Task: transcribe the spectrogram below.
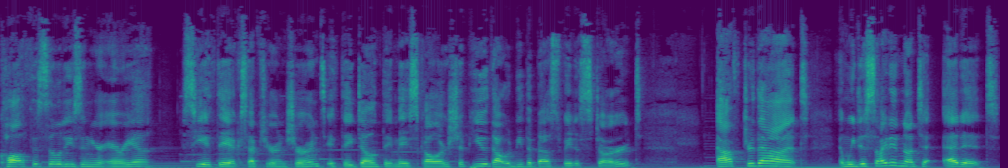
Call facilities in your area, see if they accept your insurance. If they don't, they may scholarship you. That would be the best way to start after that, and we decided not to edit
